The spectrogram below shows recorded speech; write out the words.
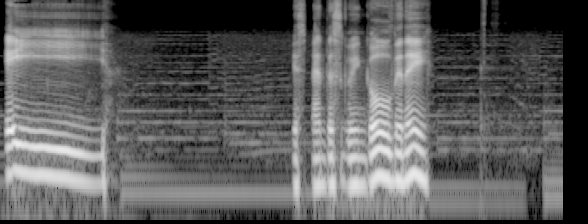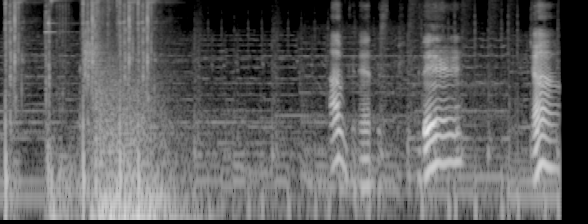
Hey! Guess Panda's going golden, eh? I'm gonna end this there. Ciao.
